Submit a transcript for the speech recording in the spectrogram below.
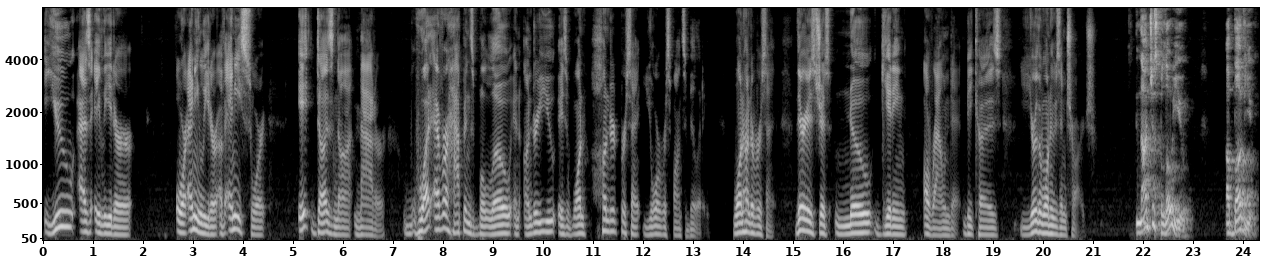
you as a leader or any leader of any sort it does not matter whatever happens below and under you is 100% your responsibility 100% there is just no getting around it because you're the one who's in charge. Not just below you, above you.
